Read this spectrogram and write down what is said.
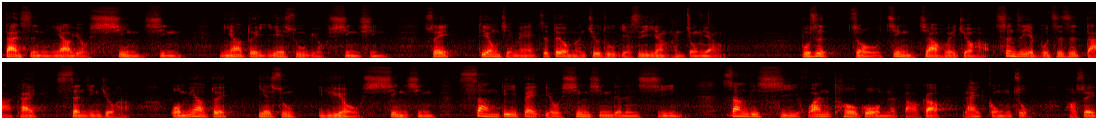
但是你要有信心，你要对耶稣有信心。所以弟兄姐妹，这对我们基督徒也是一样很重要，不是走进教会就好，甚至也不只是打开圣经就好，我们要对耶稣有信心。上帝被有信心的人吸引。上帝喜欢透过我们的祷告来工作，好，所以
